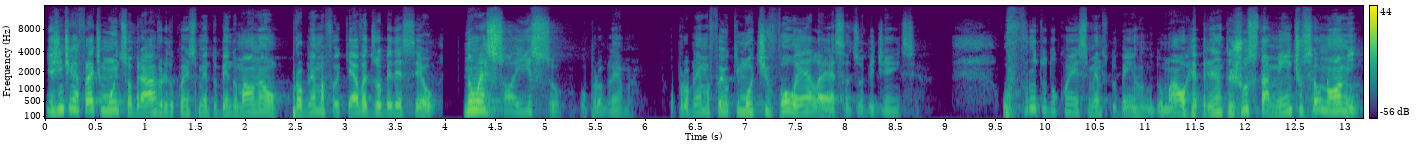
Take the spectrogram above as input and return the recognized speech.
E a gente reflete muito sobre a árvore do conhecimento do bem e do mal. Não, o problema foi que Eva desobedeceu. Não é só isso o problema. O problema foi o que motivou ela a essa desobediência. O fruto do conhecimento do bem e do mal representa justamente o seu nome.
